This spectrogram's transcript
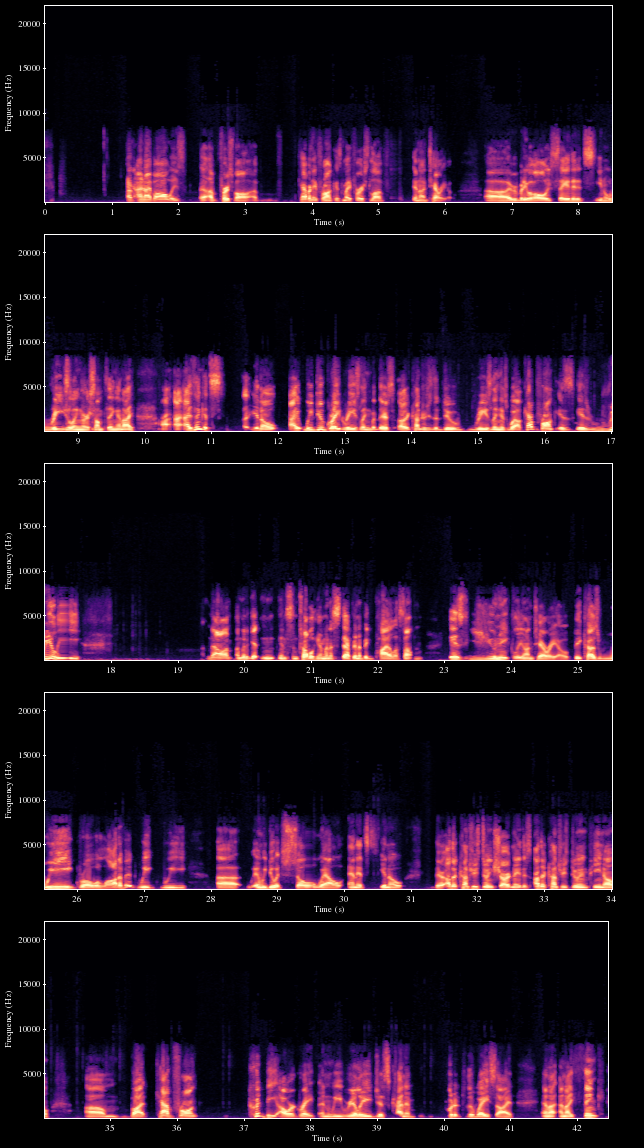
and, and I've always, uh, first of all, uh, Cabernet Franc is my first love in Ontario. Uh, everybody will always say that it's you know Riesling or something, and I, I, I think it's uh, you know I we do great Riesling, but there's other countries that do Riesling as well. Cab Franc is is really. Now I'm, I'm going to get in, in some trouble here. I'm going to step in a big pile of something is uniquely Ontario because we grow a lot of it. We we uh, and we do it so well. And it's you know there are other countries doing Chardonnay. There's other countries doing Pinot, um, but Cab Franc could be our grape, and we really just kind of put it to the wayside. And I, and I think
